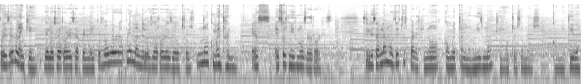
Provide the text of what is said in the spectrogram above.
pues ya saben que de los errores se aprende y por favor aprendan de los errores de otros, no cometan esos mismos errores. Si les hablamos de esto es para que no cometan lo mismo que otros hemos cometido.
